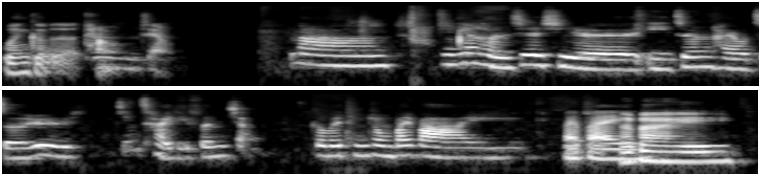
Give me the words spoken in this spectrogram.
文蛤的汤，这样。那今天很谢谢以真还有泽玉精彩的分享，各位听众，拜拜，拜拜，拜拜。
